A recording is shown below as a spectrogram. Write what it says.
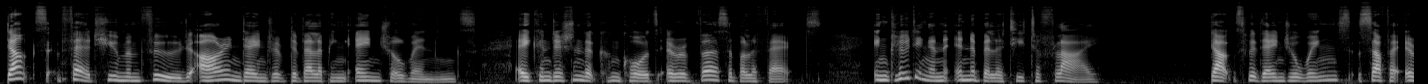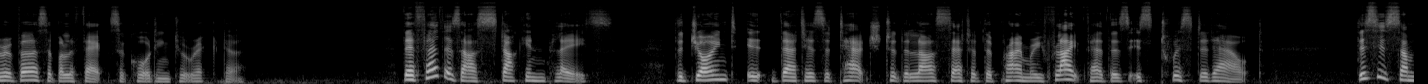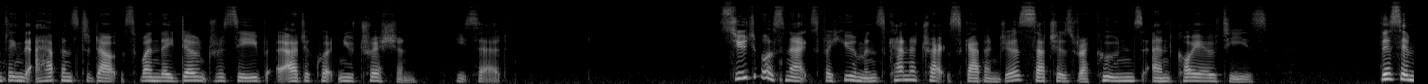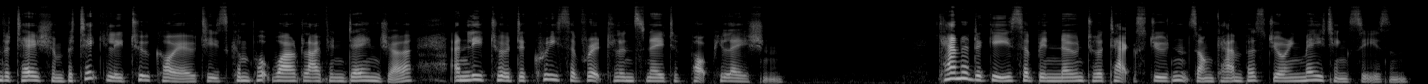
Ducks fed human food are in danger of developing angel wings, a condition that can cause irreversible effects, including an inability to fly. Ducks with angel wings suffer irreversible effects, according to Richter. Their feathers are stuck in place. The joint that is attached to the last set of the primary flight feathers is twisted out. This is something that happens to ducks when they don't receive adequate nutrition, he said. Suitable snacks for humans can attract scavengers such as raccoons and coyotes. This invitation, particularly to coyotes, can put wildlife in danger and lead to a decrease of Richland's native population. Canada geese have been known to attack students on campus during mating season.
